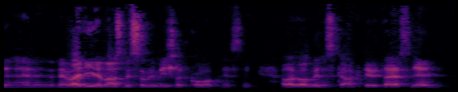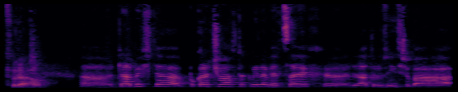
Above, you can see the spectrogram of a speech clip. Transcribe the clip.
Ne, ne, nevadí, nemá smysl vymýšlet kolo, jasný. Ale velmi hezká aktivita, jasně. Co dál? Uh, dál bych pokračovat v takových věcech, dělat různý třeba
